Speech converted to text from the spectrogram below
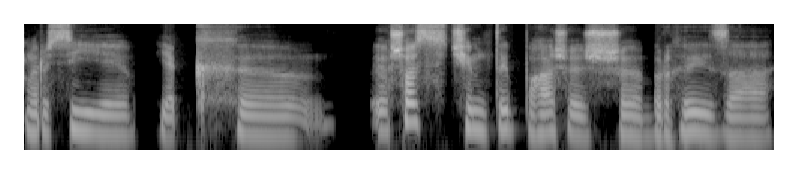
Росії як. Е, щось, чим ти погашуєш борги за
